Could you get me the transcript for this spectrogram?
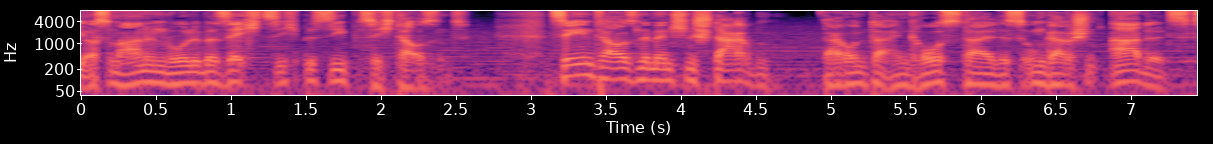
die Osmanen wohl über 60 bis 70.000. Zehntausende Menschen starben, darunter ein Großteil des ungarischen Adels.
